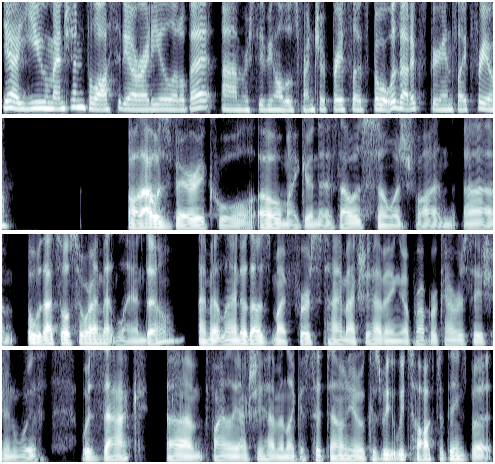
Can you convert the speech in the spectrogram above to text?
yeah, you mentioned Velocity already a little bit, um, receiving all those friendship bracelets. But what was that experience like for you? Oh, that was very cool. Oh my goodness, that was so much fun. Um, oh, that's also where I met Lando. I met Lando. That was my first time actually having a proper conversation with with Zak. Um, finally actually having like a sit down, you know, because we we talked to things, but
